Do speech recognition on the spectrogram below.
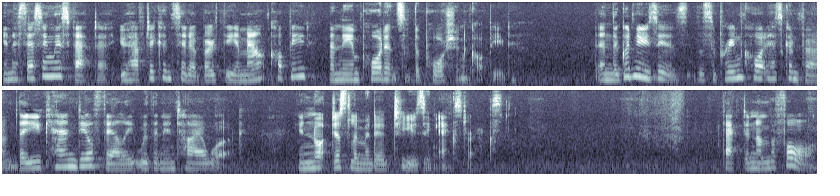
In assessing this factor, you have to consider both the amount copied and the importance of the portion copied. And the good news is, the Supreme Court has confirmed that you can deal fairly with an entire work. You're not just limited to using extracts. Factor number four,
